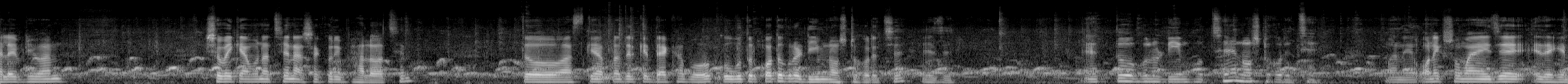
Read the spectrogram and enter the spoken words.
হ্যালো এভরিওয়ান সবাই কেমন আছেন? আশা করি ভালো আছেন। তো আজকে আপনাদেরকে দেখাবো, কবুতর কতগুলো ডিম নষ্ট করেছে? এই যে, এতগুলো ডিম হচ্ছে নষ্ট করেছে। মানে অনেক সময় এই যে দেখেন,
